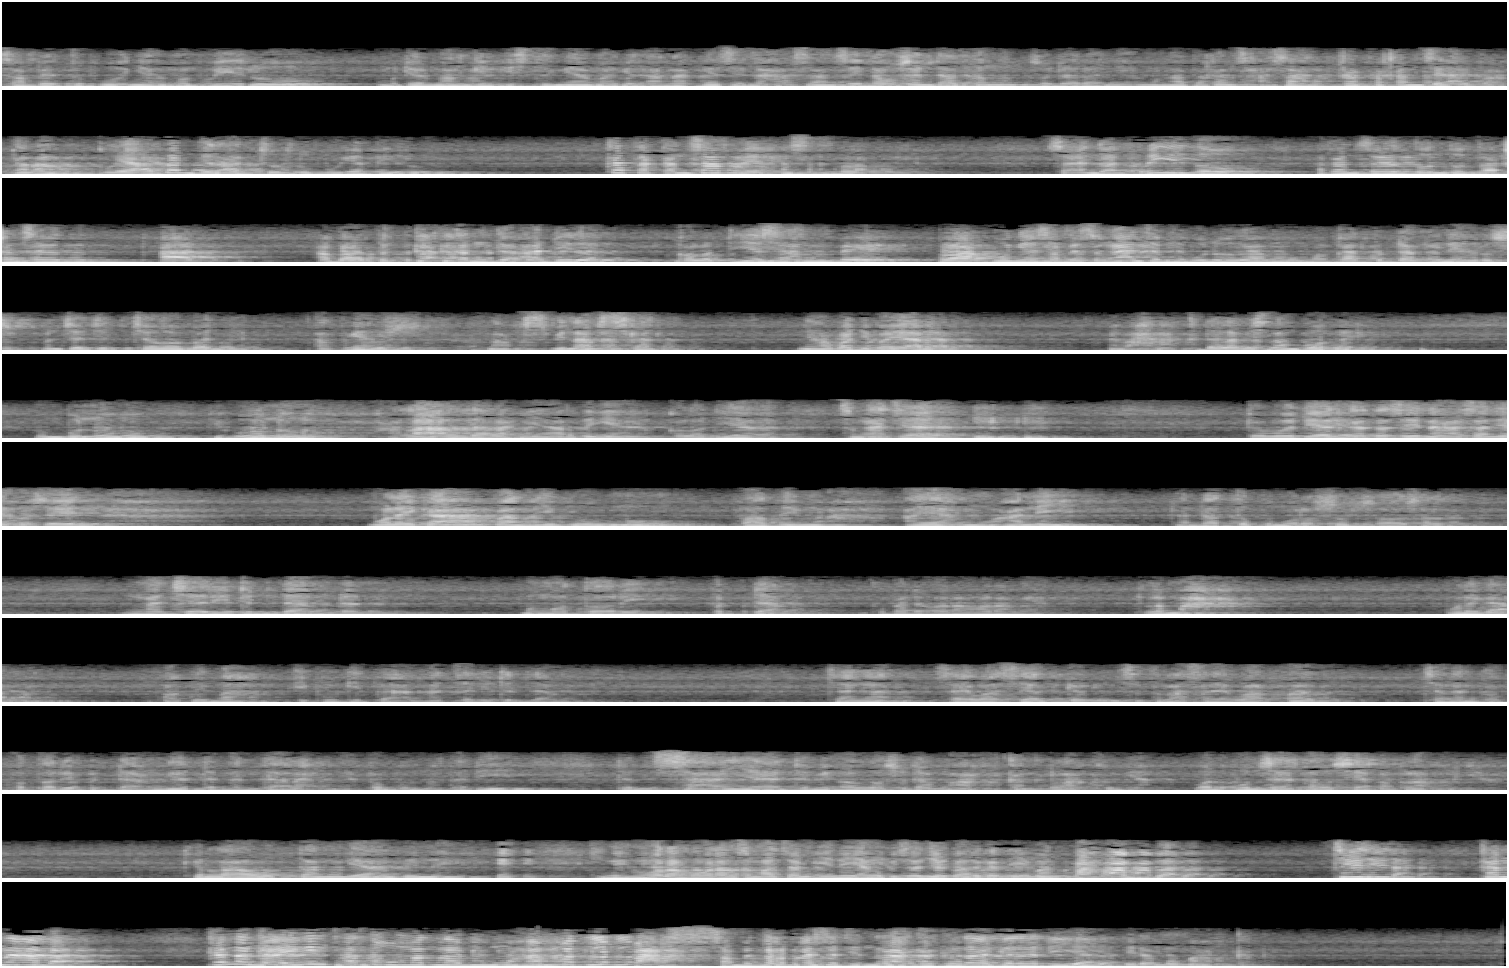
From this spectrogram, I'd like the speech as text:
sampai tubuhnya membiru Kemudian manggil istrinya, manggil anaknya Sayyidina Hasan, Sayyidina Husain datang, saudaranya mengatakan Hasan, katakan siapa? Karena kelihatan diracun, tubuhnya biru. Katakan siapa ya Hasan melakukannya? Saya enggak ridho, akan saya tuntut, akan saya ad, apa tegakkan keadilan. Kalau dia sampai pelakunya sampai sengaja membunuh kamu, maka pedang ini harus menjadi jawabannya. Artinya harus nafs binafs kan? Nyawa dibayar. Nah, dalam Islam boleh. Membunuh dibunuh halal darahnya artinya kalau dia sengaja kemudian kata Sayyidina Hasan ya Husain mulai kapan ibumu Fatimah ayahmu Ali dan datukmu Rasul SAW mengajari dendam dan mengotori pedang kepada orang-orang yang lemah mulai kapan Fatimah ibu kita mengajari dendam jangan saya wasiatkan setelah saya wafat Jangan kau kotori pedangnya dengan darahnya pembunuh tadi. Dan saya demi Allah sudah maafkan pelakunya. Walaupun saya tahu siapa pelakunya. Kelautan yang ini. ini orang-orang semacam ini yang bisa menyebarkan iman. Mahabbah. Cinta. Karena apa? Karena nggak ingin satu umat Nabi Muhammad lepas sampai terpleset di neraka gara-gara dia tidak memaafkan.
